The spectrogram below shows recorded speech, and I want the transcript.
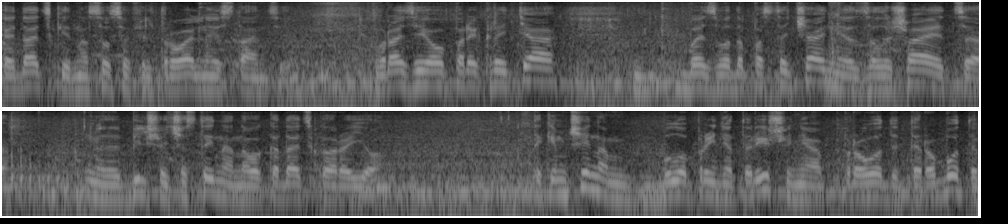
Кайдацької насософільтрувальної станції. В разі його перекриття без водопостачання залишається е, більша частина Новокадацького району. Таким чином було прийнято рішення проводити роботи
